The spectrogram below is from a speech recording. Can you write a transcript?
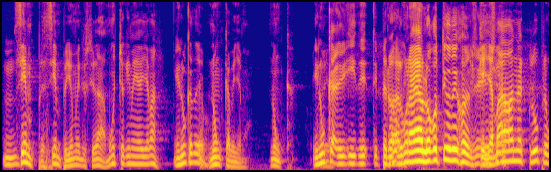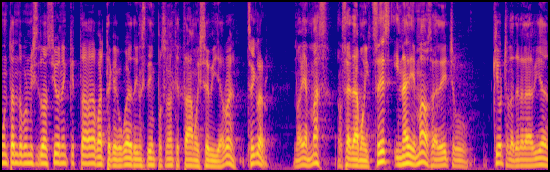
Mm. Siempre, siempre. Yo me ilusionaba mucho que me iba a llamar. Y nunca te llamó. Nunca me llamó. Nunca. Y nunca, y- y- pero alguna vez habló contigo dijo. Que sí, llamaban al club preguntando por mi situación, en que estaba. Aparte que acuérdate en ese tiempo solamente estaba Moisés Villarroel. Sí, claro. No había más. O sea, era Moisés y nadie más. O sea, de hecho, ¿qué otro lateral había?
